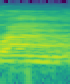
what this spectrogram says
around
